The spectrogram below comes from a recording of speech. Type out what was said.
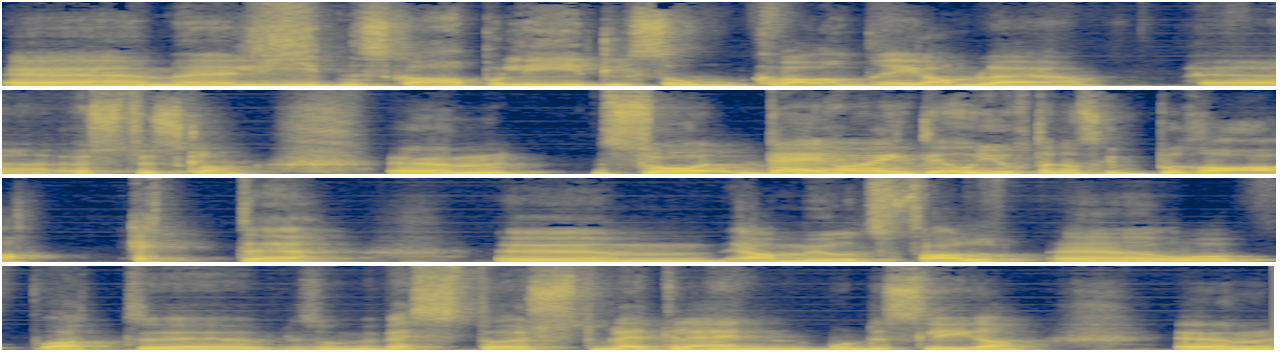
eh, lidenskap og lidelse om hverandre i gamle eh, Øst-Tyskland. Um, så de har egentlig gjort det ganske bra etter um, ja, murens fall, uh, og at uh, liksom, vest og øst ble til én Bundesliga. Um,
